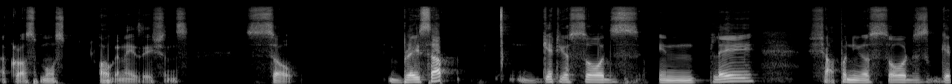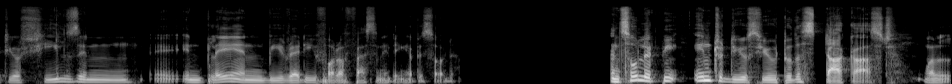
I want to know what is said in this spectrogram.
across most organizations. So, brace up, get your swords in play, sharpen your swords, get your shields in eh, in play, and be ready for a fascinating episode. And so, let me introduce you to the Starcast. Well,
